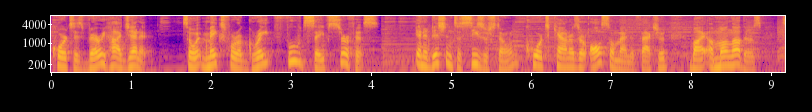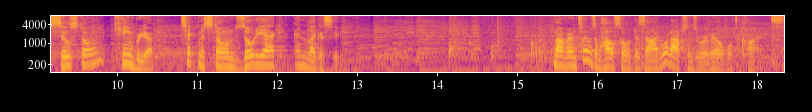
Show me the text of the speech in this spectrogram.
quartz is very hygienic, so it makes for a great food-safe surface. In addition to Caesarstone, quartz counters are also manufactured by, among others, Silestone, Cambria, Technostone, Zodiaq, and Legacy. Now, in terms of household design, what options are available to clients?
